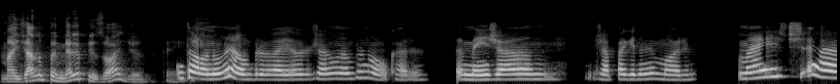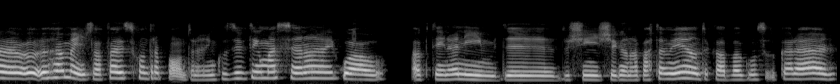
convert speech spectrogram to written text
Mas já no primeiro episódio? Tem... Então, eu não lembro. Aí eu já não lembro, não, cara. Também já, já apaguei da memória. Mas, é, realmente, ela faz esse contraponto, né? Inclusive tem uma cena igual ao que tem no anime, de, do Shinji chegando no apartamento, aquela bagunça do caralho.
